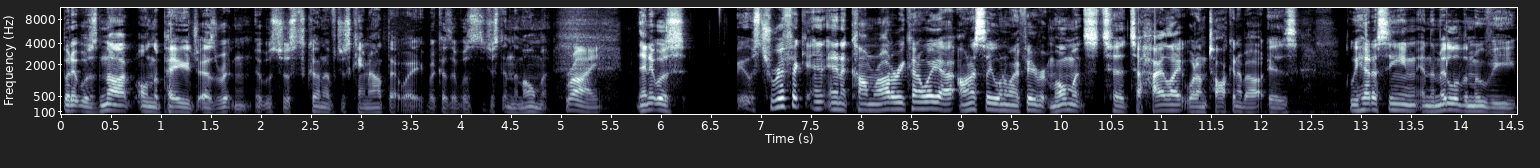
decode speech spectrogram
but it was not on the page as written. It was just kind of just came out that way because it was just in the moment Right. and it was it was terrific in, in a camaraderie kind of way. I, honestly, one of my favorite moments to to highlight what I'm talking about is we had a scene in the middle of the movie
